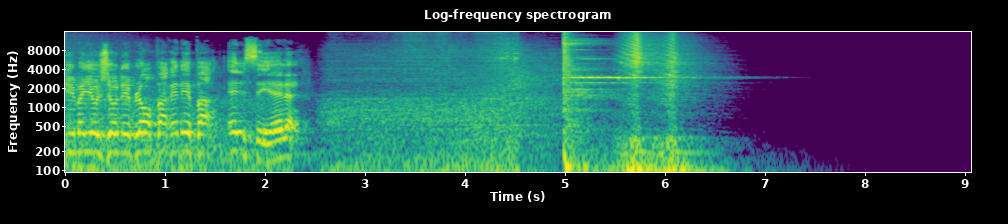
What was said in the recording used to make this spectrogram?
du maillot jaune et blanc parrainé par LCL.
